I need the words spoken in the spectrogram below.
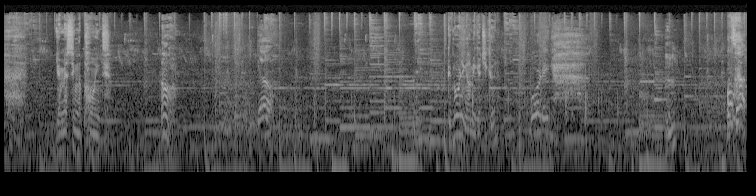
You're missing the point. Oh, Yo, morning, Amiguchi-kun. boarding. What's up?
